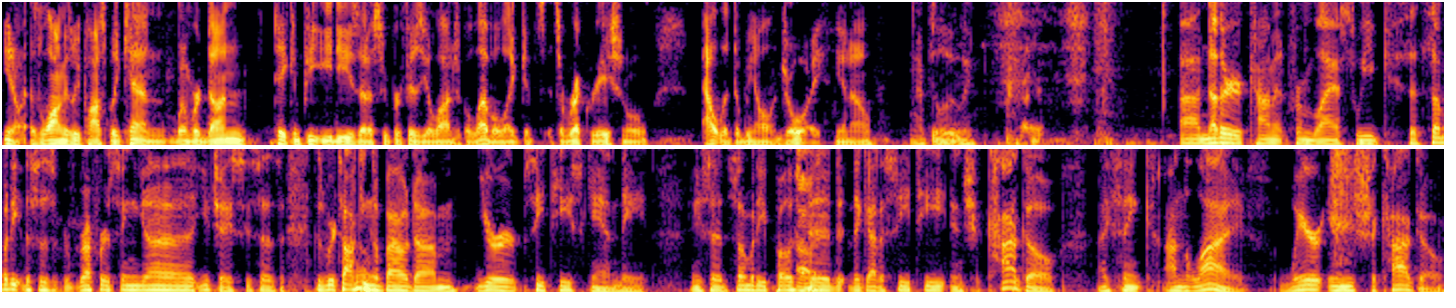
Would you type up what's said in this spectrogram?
you know, as long as we possibly can. When we're done taking PEDs at a super physiological level, like it's it's a recreational outlet that we all enjoy. You know, Absolutely. Uh, another comment from last week said somebody. This is referencing uh, you, Chase. He says because we are talking about um, your CT scan, Nate, And he said somebody posted they got a CT in Chicago, I think, on the live. Where in Chicago?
